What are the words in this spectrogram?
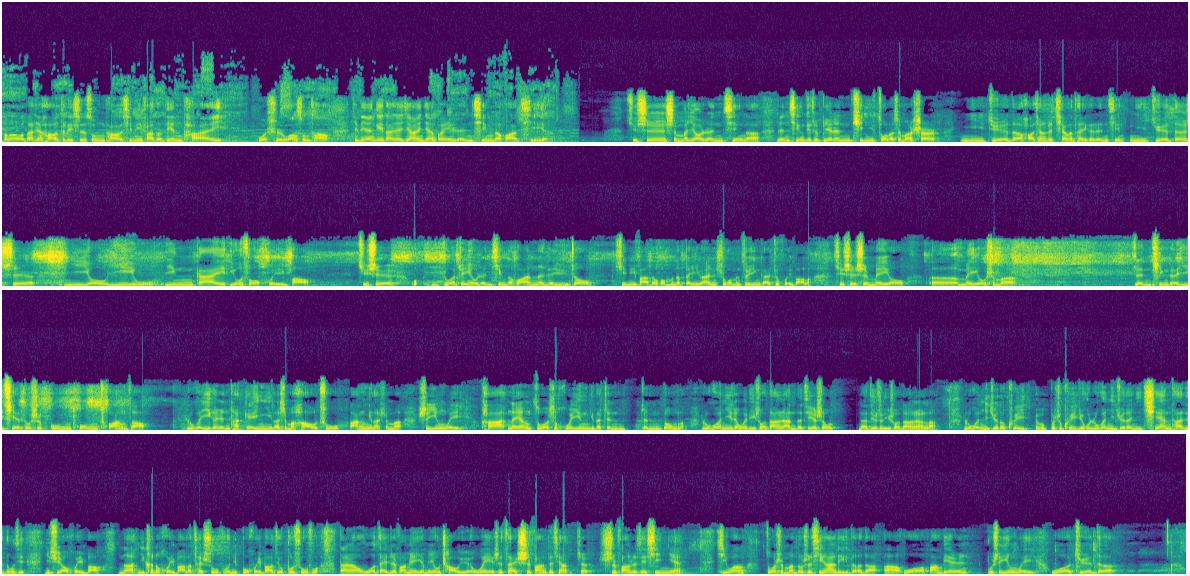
Hello，大家好，这里是松涛心理法则电台，我是王松涛，今天给大家讲一讲关于人情的话题。其实什么叫人情呢？人情就是别人替你做了什么事儿，你觉得好像是欠了他一个人情，你觉得是你有义务应该有所回报。其实我如果真有人情的话，那个宇宙。心理法则和我们的本源是我们最应该去回报了。其实是没有，呃，没有什么人情的，一切都是共同创造。如果一个人他给你了什么好处，帮你了什么，是因为他那样做是回应你的震震动了。如果你认为理所当然的接受了。那就是理所当然了。如果你觉得愧呃不是愧疚，如果你觉得你欠他的东西，你需要回报，那你可能回报了才舒服，你不回报就不舒服。当然，我在这方面也没有超越，我也是在释放这项这释放这些信念，希望做什么都是心安理得的啊。我帮别人不是因为我觉得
